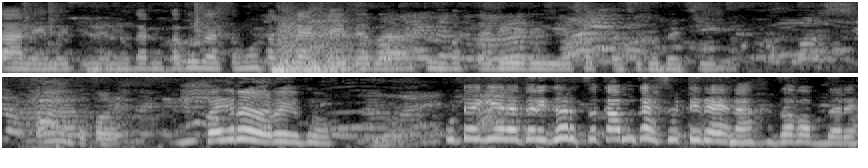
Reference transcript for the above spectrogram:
ताण आहे मैत्रिणीनं कारण का दुधाचा मोठा प्लॅन्ट आहे त्याचा. तुम्ही बघता डेअरी आहे स्वतःची दुधाची. काय म्हणतो काय रे रविभाऊ कुठे गेलं तरी घरचं काम काय सुट्टी द्याय ना जबाबदार आहे.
